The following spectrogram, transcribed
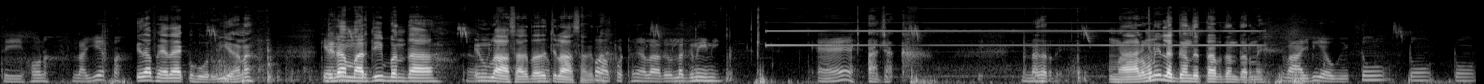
ਤੇ ਹੁਣ ਲਾਈਏ ਆਪਾਂ। ਇਹਦਾ ਫਾਇਦਾ ਇੱਕ ਹੋਰ ਵੀ ਹੈ ਹਨਾ? ਜਿਹੜਾ ਮਰਜ਼ੀ ਬੰਦਾ ਇਹਨੂੰ ਲਾ ਸਕਦਾ ਤੇ ਚਲਾ ਸਕਦਾ। ਭਾਂ ਪੁੱਠੀਆਂ ਲਾ ਦਿਓ ਲੱਗਣੀ ਨਹੀਂ। ਐ। ਆ ਚੱਕ ਨਜ਼ਰ ਦੇ। ਨਾਲ ਵੀ ਨਹੀਂ ਲੱਗਣ ਦਿੱਤਾ ਪਤੰਦਰ ਨੇ। ਆਵਾਜ਼ ਵੀ ਆਊਗੀ। ਟੂ ਟੂ ਟੂ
